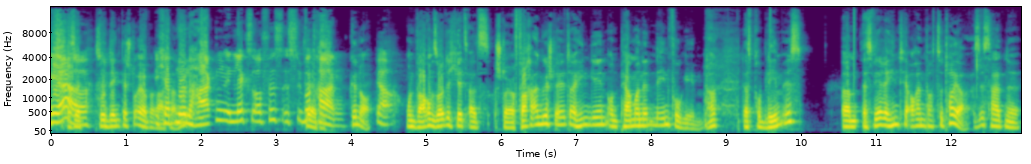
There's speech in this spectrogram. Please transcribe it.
Ja. Also, so denkt der Steuerberater. ich habe ne? nur einen Haken in LexOffice, ist übertragen. Fertig. Genau. Ja. Und warum sollte ich jetzt als Steuerfachangestellter hingehen und permanent eine Info geben? Ja? Das Problem ist, ähm, es wäre hinterher auch einfach zu teuer. Es ist halt eine,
